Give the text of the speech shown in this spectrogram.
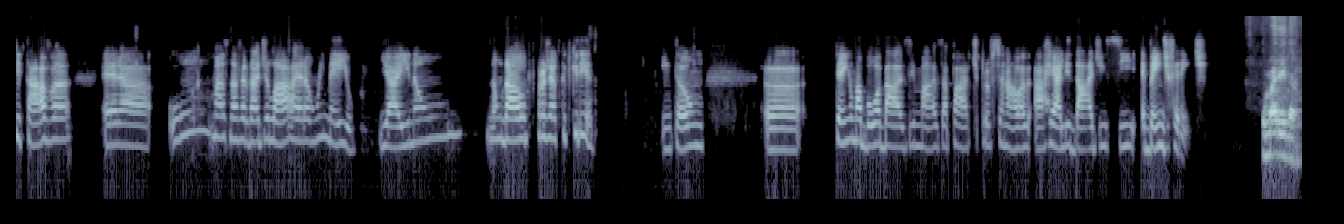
que tava era um, mas na verdade lá era um e meio. E aí não, não dá o projeto que tu queria. Então, uh, tem uma boa base, mas a parte profissional, a, a realidade em si é bem diferente. Marina,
